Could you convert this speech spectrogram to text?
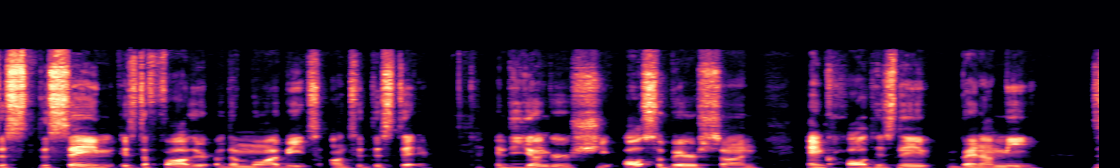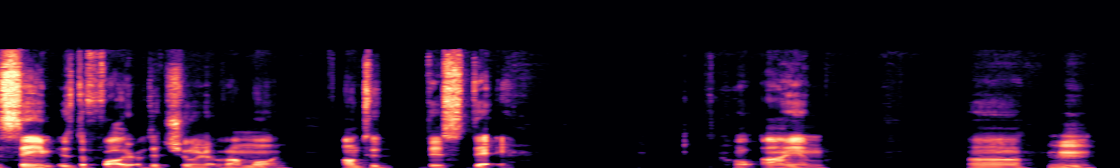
This, the same is the father of the Moabites unto this day. And the younger she also bare a son, and called his name Ben-Ammi. The same is the father of the children of Ammon unto this day. Oh, I am. Uh, hmm.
